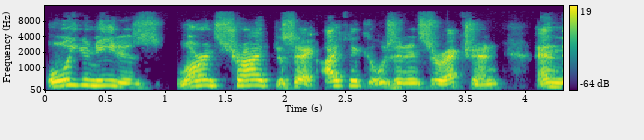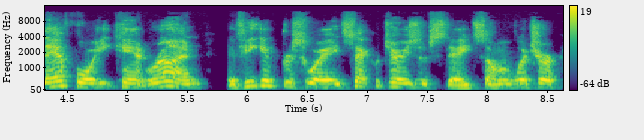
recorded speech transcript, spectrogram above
All you need is Laurence Tribe to say, I think it was an insurrection, and therefore he can't run. If he can persuade secretaries of state, some of which are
